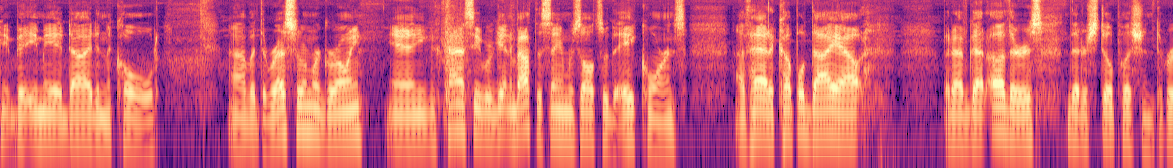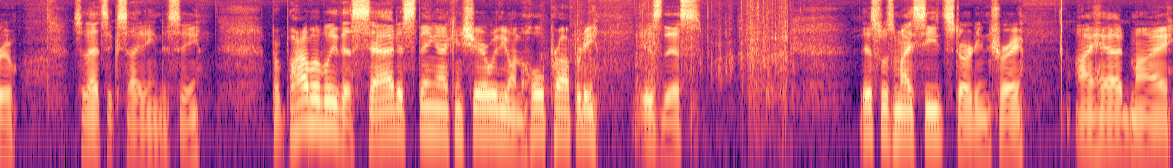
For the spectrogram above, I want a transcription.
It, it may have died in the cold. Uh, but the rest of them are growing and you can kind of see we're getting about the same results with the acorns. I've had a couple die out, but I've got others that are still pushing through. So that's exciting to see. But probably the saddest thing I can share with you on the whole property is this. This was my seed starting tray. I had my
